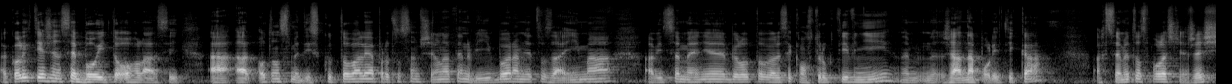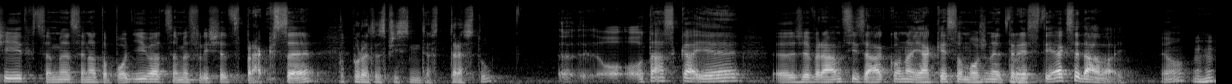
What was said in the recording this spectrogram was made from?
A kolik těch žen se bojí to ohlásit? A, a o tom jsme diskutovali a proto jsem šel na ten výbor a mě to zajímá a víceméně bylo to velice konstruktivní, ne, ne, žádná politika. A chceme to společně řešit, chceme se na to podívat, chceme slyšet z praxe. Podporujete zpřísnění trestu? E, otázka je, e, že v rámci zákona, jaké jsou možné tresty a jak se dávají. Jo? Mm-hmm.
